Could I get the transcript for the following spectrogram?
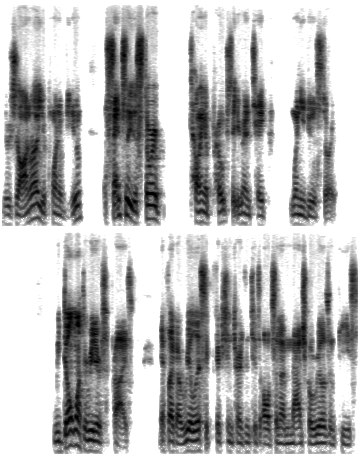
your genre, your point of view, essentially the storytelling approach that you're going to take when you do the story. We don't want the reader surprised if like a realistic fiction turns into all of a sudden a magical realism piece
